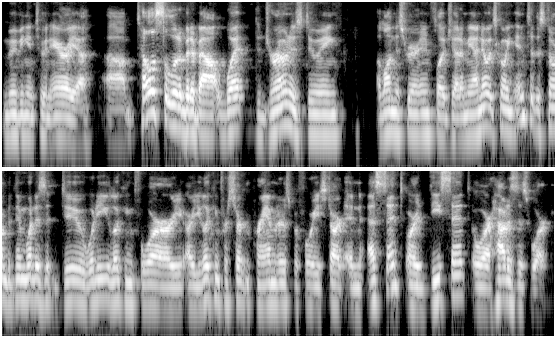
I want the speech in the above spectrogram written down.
moving into an area. Um, tell us a little bit about what the drone is doing along this rear inflow jet. I mean, I know it's going into the storm, but then what does it do? What are you looking for? Are you, are you looking for certain parameters before you start an ascent or a descent, or how does this work?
